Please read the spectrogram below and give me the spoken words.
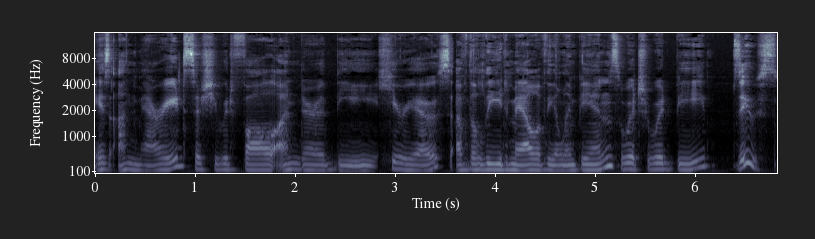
is unmarried, so she would fall under the Kyrios of the lead male of the Olympians, which would be Zeus.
